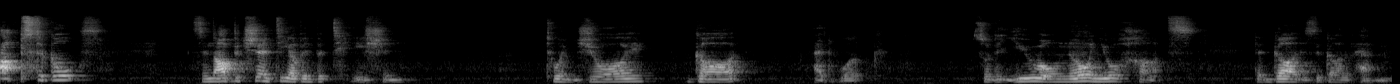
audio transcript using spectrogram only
obstacles, it's an opportunity of invitation to enjoy God at work so that you will know in your hearts that God is the God of heaven.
